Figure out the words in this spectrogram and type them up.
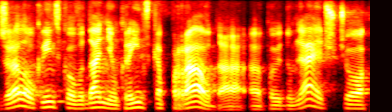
джерела українського видання Українська Правда е, повідомляють, що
